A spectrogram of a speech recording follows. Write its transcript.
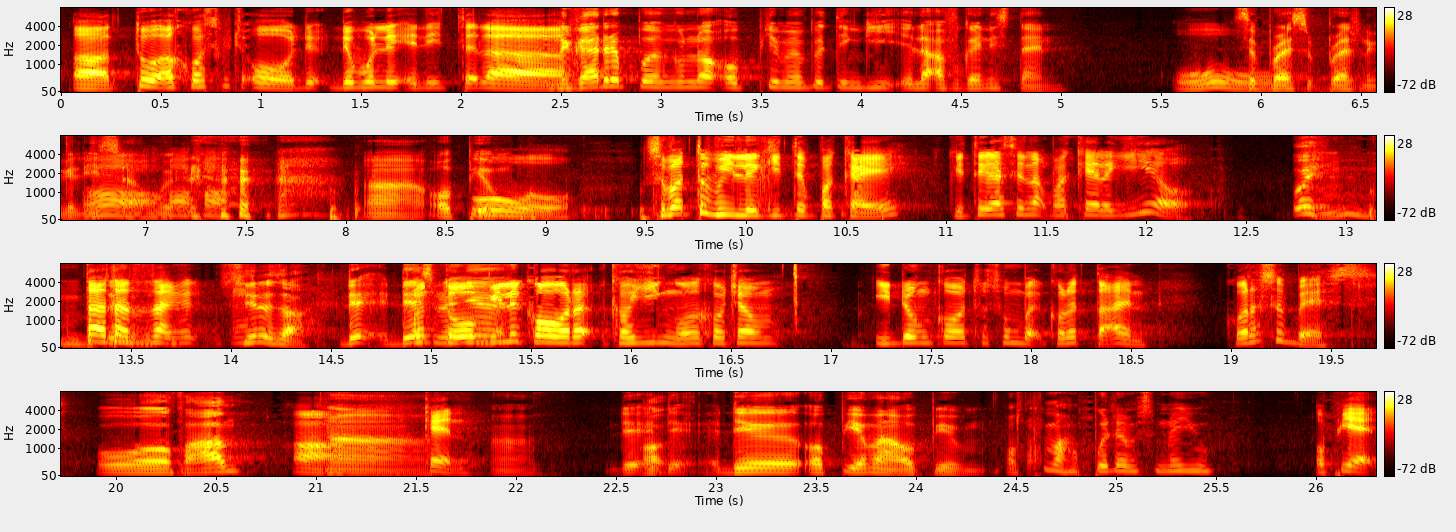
Ah, tu aku rasa macam oh dia, dia boleh addicted lah. Negara pengeluar opium yang paling tinggi ialah Afghanistan. Oh. Surprise surprise Islam. Oh, kot. oh, oh. Ah, opium. Oh. Sebab tu bila kita pakai, kita rasa nak pakai lagi tau. Oi, Hmm, tak, tak, tak, tak. serius ah? Dia, dia Contoh sebenarnya bila kau kau hingur kau macam hidung kau tersumbat kau letak kan. Kau rasa best. Oh, faham? Ha. Ah. Kan? Ah. Dia, Oh. dia, dia opium lah, opium. Opium apa dalam bahasa Melayu? Opiat.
